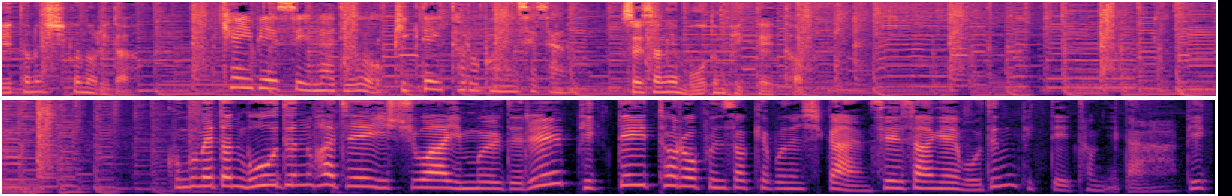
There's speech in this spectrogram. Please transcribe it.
데이터는 시그널이다. KBS 일라디오 빅데이터로 보는 세상. 세상의 모든 빅데이터. 궁금했던 모든 화제의 이슈와 인물들을 빅데이터로 분석해보는 시간. 세상의 모든 빅데이터입니다. 빅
